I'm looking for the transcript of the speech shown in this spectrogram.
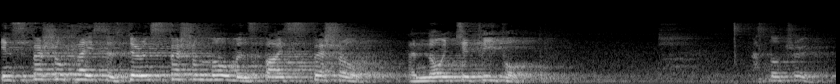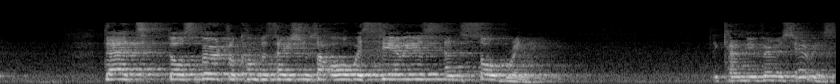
in special places, during special moments, by special anointed people. That's not true. That those spiritual conversations are always serious and sobering. They can be very serious,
